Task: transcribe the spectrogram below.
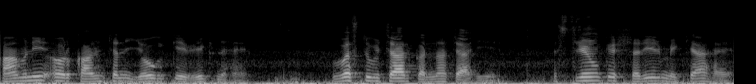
कामनी और कांचन योग के विघ्न है। वस्तु विचार करना चाहिए। स्त्रियों के शरीर में क्या है?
